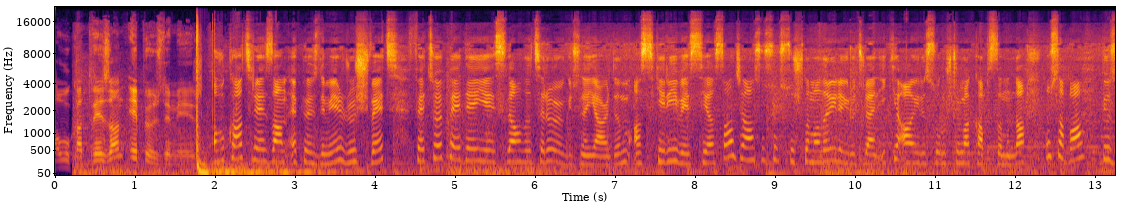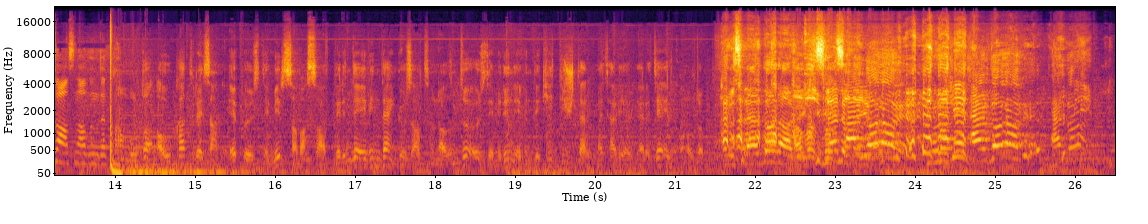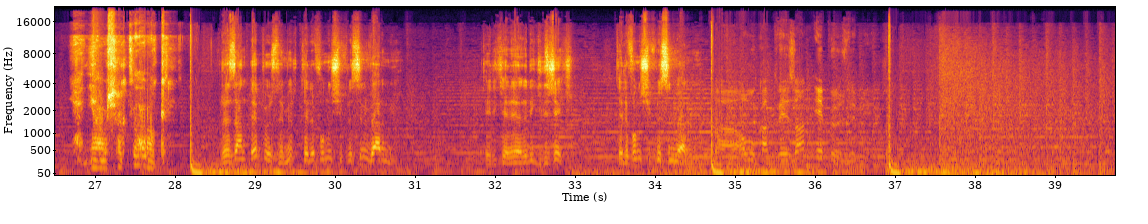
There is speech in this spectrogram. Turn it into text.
Avukat Rezan Ep Özdemir. Avukat Rezan Epözdemir, rüşvet, FETÖ-PDY silahlı terör örgütüne yardım, askeri ve siyasal casusluk suçlamalarıyla yürütülen iki ayrı soruşturma kapsamında bu sabah gözaltına alındı. İstanbul'da avukat Rezan Ep Özdemir sabah saatlerinde evinden gözaltına alındı. Özdemir'in evindeki dijital materyallere de el konuldu. Erdoğan abi. Kimlerle Erdoğan abi. Erdoğan abi. Erdoğan abi. Yani yavşaklığa bakın. Rezan Ep Özdemir telefonun şifresini vermiyor. Tehlikeli yerlere gidecek. Telefonun şifresini vermiyor. Avukat Rezan Ep Özdemir.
